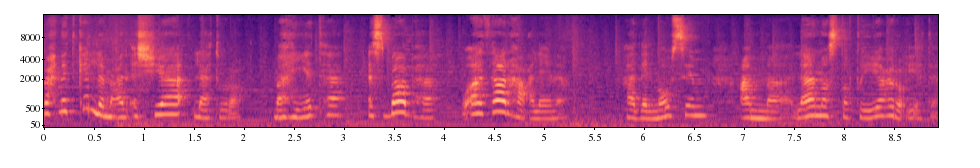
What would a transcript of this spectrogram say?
راح نتكلم عن أشياء لا ترى ماهيتها أسبابها وآثارها علينا. هذا الموسم عما لا نستطيع رؤيته.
